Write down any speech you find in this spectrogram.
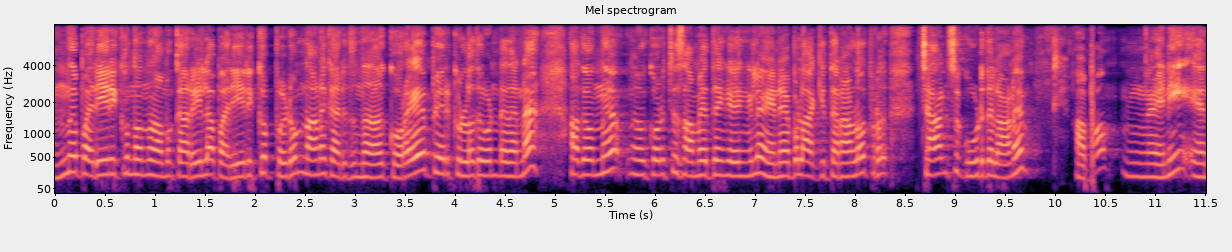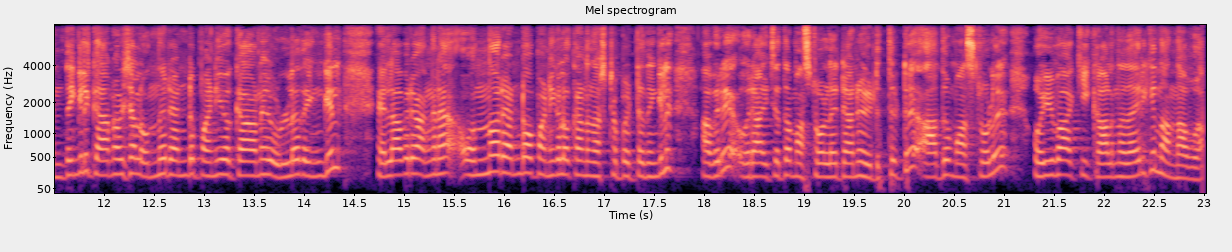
എന്ന് പരിഹരിക്കുന്നൊന്നും നമുക്കറിയില്ല. പരിഹരിക്കപ്പെടും എന്നാണ് കരുതുന്നത്. അത് കുറേ കുറേ പേർക്കുള്ളത് കൊണ്ട് തന്നെ അതൊന്ന് കുറച്ച് സമയത്തെങ്കിലും എനേബിൾ ആക്കി തരാനുള്ള ചാൻസ് കൂടുതലാണ്. അപ്പം ഇനി എന്തെങ്കിലും കാരണവശാൽ ഒന്ന് രണ്ട് പണിയൊക്കെ ആണ് ഉള്ളതെങ്കിൽ എല്ലാവരും അങ്ങനെ ഒന്നോ രണ്ടോ പണികളൊക്കെയാണ് നഷ്ടപ്പെട്ടതെങ്കിൽ അവർ ഒരാഴ്ചത്തെ മസ്റ്റോളേറ്റാണ് എടുത്തിട്ട് അത് മസ്റ്റോൾ ഒഴിവാക്കി കാണുന്നതായിരിക്കും നന്നാവുക.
